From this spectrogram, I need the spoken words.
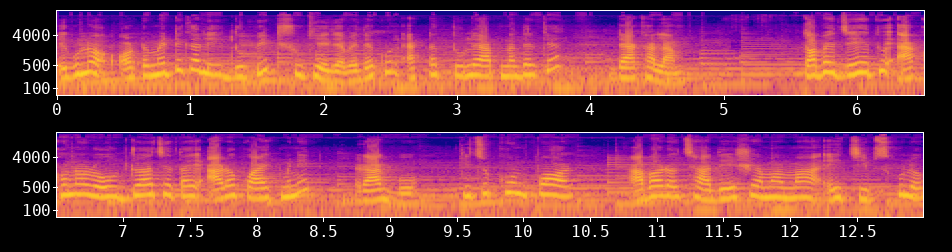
এগুলো অটোমেটিক্যালি দু পিঠ শুকিয়ে যাবে। দেখুন, একটা তুলে আপনাদেরকে দেখালাম। তবে যেহেতু এখনও রৌদ্র আছে, তাই আরও কয়েক মিনিট রাখব। কিছুক্ষণ পর আবারও ছাদে এসে আমার মা এই চিপসগুলো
